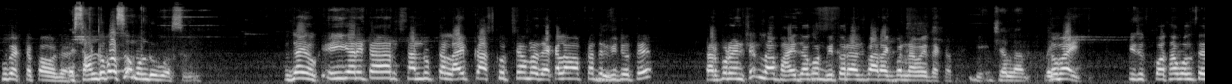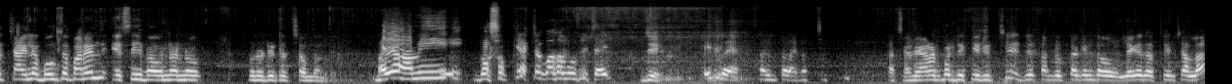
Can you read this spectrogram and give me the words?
খুব একটা পাওয়া যায়। আছে মন্ডুপ আছে। যাই হোক এই গাড়িটার সানরুফটা লাইভ কাজ করছে আমরা দেখালাম আপনাদের ভিডিওতে। তারপর ভাই যখন ভিতরে আসবে আর একবার নামাই দেখাবে। তো ভাই কিছু কথা বলতে চাইলে বলতে পারেন এসি বা অন্যান্য কোনো ডিটেলস সম্বন্ধে। ভাইয়া আমি দর্শককে একটা কথা বলতে চাই। জি। এই ভাইয়া লাগাচ্ছি আচ্ছা আমি আরেকবার দেখিয়ে দিচ্ছি যে সানরুফটা কিন্তু লেগে যাচ্ছে ইনশাল্লাহ।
